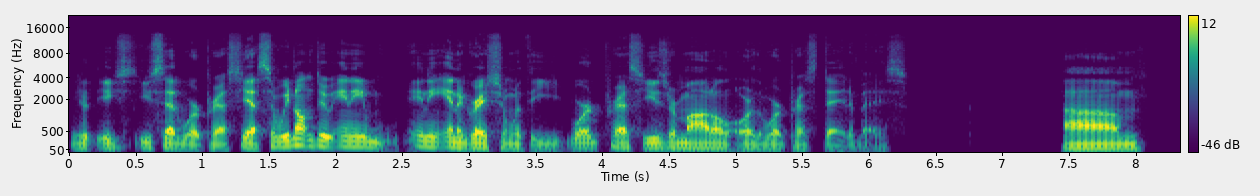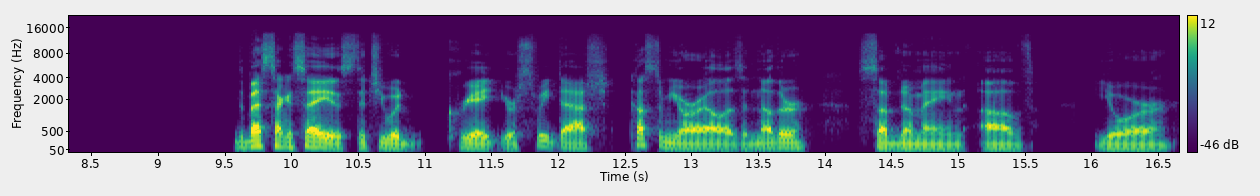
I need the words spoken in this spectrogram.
you, you, you said WordPress. Yeah. So we don't do any any integration with the WordPress user model or the WordPress database. Um, the best I could say is that you would create your SuiteDash custom URL as another subdomain of your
